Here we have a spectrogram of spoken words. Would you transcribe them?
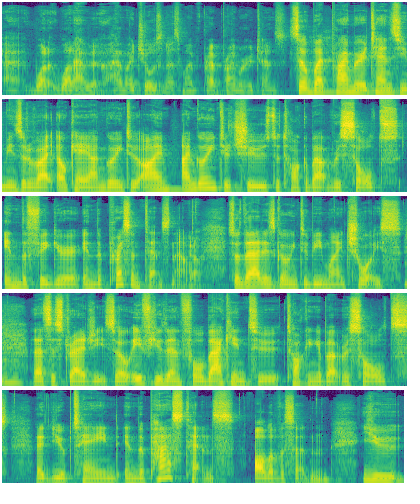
uh, what what have have I chosen as my pri- primary tense. So by primary tense, you mean sort of I, okay, I'm going to I'm I'm going to choose to talk about results in the figure in the present tense now. Yeah. So that is going to be my choice. That's a strategy. So if you then fall back into talking about results that you obtained in the past tense, all of a sudden you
